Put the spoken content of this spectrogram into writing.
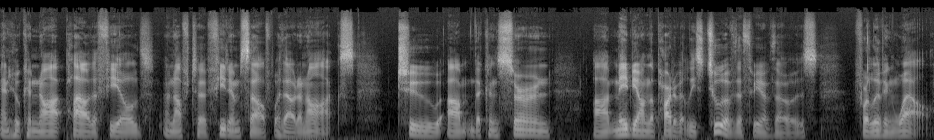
and who cannot plow the fields enough to feed himself without an ox, to um, the concern, uh, maybe on the part of at least two of the three of those, for living well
